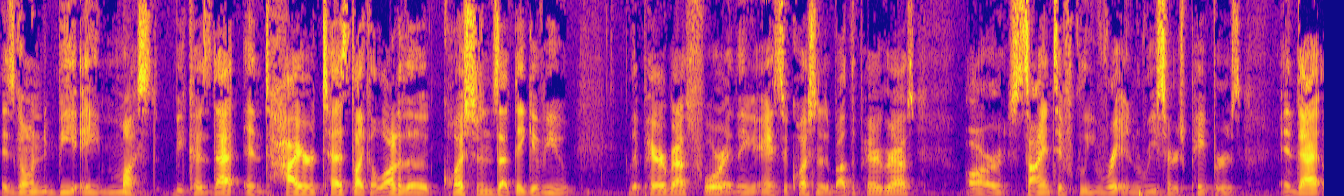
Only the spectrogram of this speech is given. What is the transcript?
is going to be a must because that entire test like a lot of the questions that they give you the paragraphs for and then you answer questions about the paragraphs are scientifically written research papers and that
